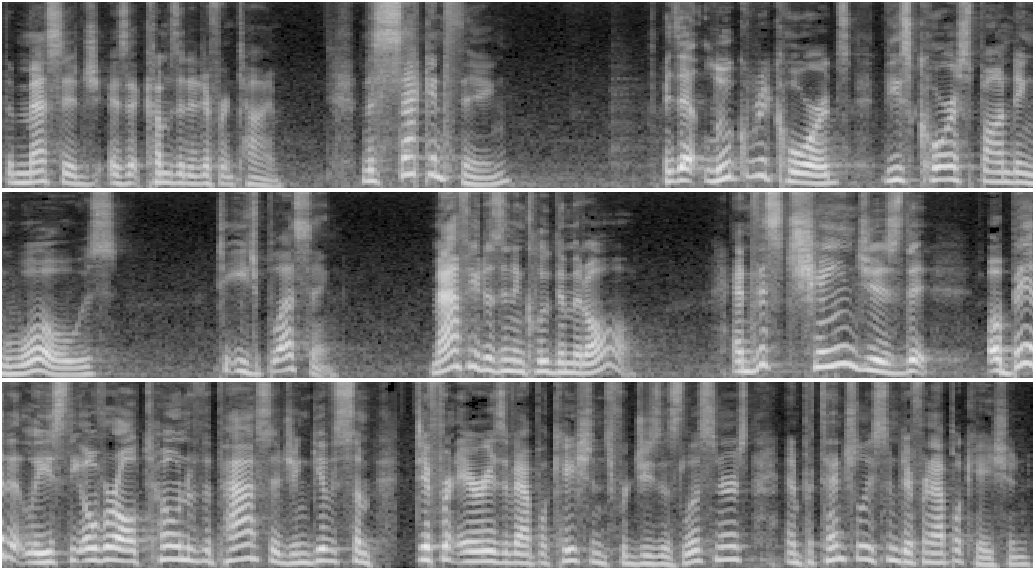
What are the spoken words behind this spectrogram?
the message as it comes at a different time. The second thing is that Luke records these corresponding woes to each blessing. Matthew doesn't include them at all. And this changes the, a bit at least, the overall tone of the passage and gives some different areas of applications for Jesus' listeners and potentially some different application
